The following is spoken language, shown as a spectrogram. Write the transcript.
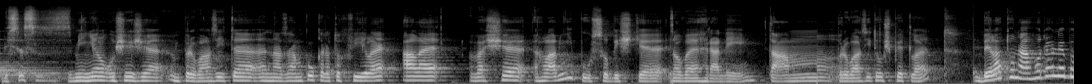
Když jste zmínil už, že provázíte na zámku Kratochvíle, ale vaše hlavní působiště Nové hrady, tam provázíte už pět let. Byla to náhoda, nebo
